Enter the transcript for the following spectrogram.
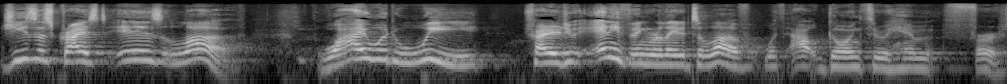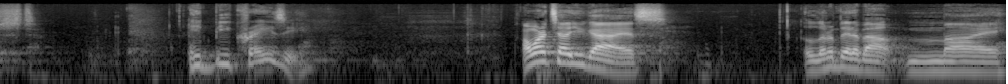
Jesus Christ is love. Why would we try to do anything related to love without going through him first? It'd be crazy. I want to tell you guys a little bit about my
